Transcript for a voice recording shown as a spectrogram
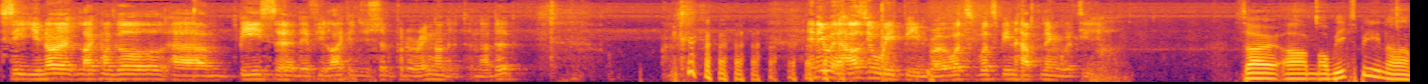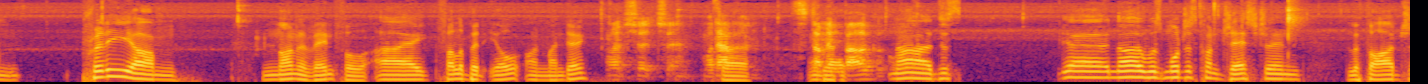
See, you know, like my girl um, B said, if you like it, you should put a ring on it, and I did. anyway, how's your week been, bro? What's what's been happening with you? So um, my week's been um, pretty um, non-eventful. I fell a bit ill on Monday. Oh shit, shit. What So, happened? Stomach and, bug? Nah, just yeah, no, it was more just congestion, letharg.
